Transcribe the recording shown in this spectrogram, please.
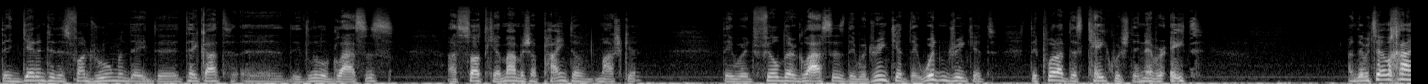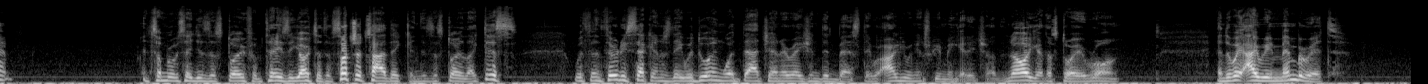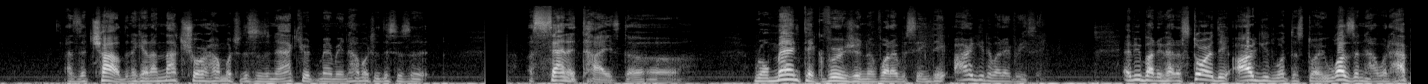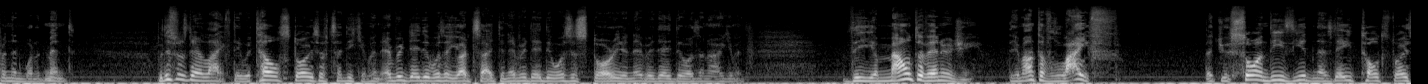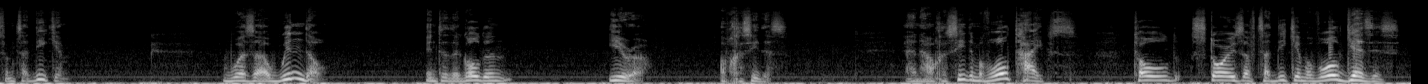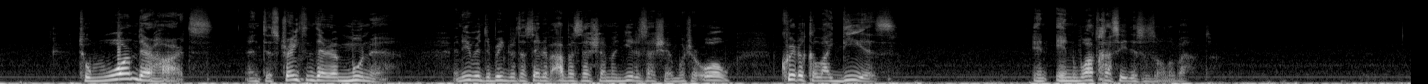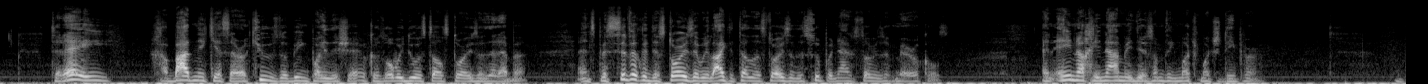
They'd get into this front room and they'd uh, take out uh, these little glasses, a sotke mamish, a pint of mashke. They would fill their glasses. They would drink it. They wouldn't drink it. They put out this cake which they never ate, and they would say l'chaim. And somebody would say, "There's a story from today's the of such a tzaddik, and there's a story like this." within 30 seconds, they were doing what that generation did best. They were arguing and screaming at each other. No, you got the story wrong. And the way I remember it as a child, and again, I'm not sure how much this is an accurate memory and how much of this is a, a sanitized, uh, romantic version of what I was saying. They argued about everything. Everybody who had a story, they argued what the story was and how it happened and what it meant. But this was their life. They would tell stories of tzaddikim, and every day there was a yahrzeit, and every day there was a story, and every day there was an argument. The amount of energy, the amount of life that you saw in these yidden as they told stories from tzaddikim was a window into the golden era of Hasidus. And how Hasidim of all types told stories of tzaddikim of all gezes to warm their hearts and to strengthen their emunah, and even to bring to the state of Abbas Hashem and Yiras Hashem, which are all critical ideas in, in what Hasidus is all about. Today, Chabadniks are accused of being Pailishe because all we do is tell stories of the Rebbe. And specifically the stories that we like to tell, the stories of the supernatural, stories of miracles. And Einachinami, there's something much, much deeper.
